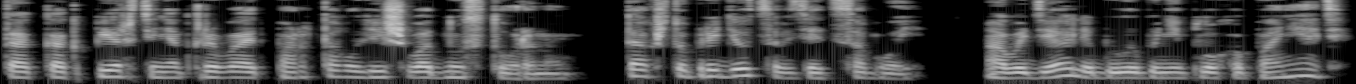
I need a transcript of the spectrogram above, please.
так как перстень открывает портал лишь в одну сторону, так что придется взять с собой. А в идеале было бы неплохо понять,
